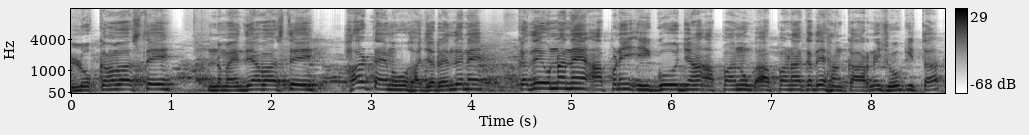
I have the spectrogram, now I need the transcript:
ਲੋਕਾਂ ਵਾਸਤੇ, ਨੁਮਾਇੰਦਿਆਂ ਵਾਸਤੇ ਹਰ ਟਾਈਮ ਉਹ ਹਾਜ਼ਰ ਰਹਿੰਦੇ ਨੇ। ਕਦੇ ਉਹਨਾਂ ਨੇ ਆਪਣੀ ਈਗੋ ਜਾਂ ਆਪਾਂ ਨੂੰ ਆਪਣਾ ਕਦੇ ਹੰਕਾਰ ਨਹੀਂ ਸ਼ੋਅ ਕੀਤਾ।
